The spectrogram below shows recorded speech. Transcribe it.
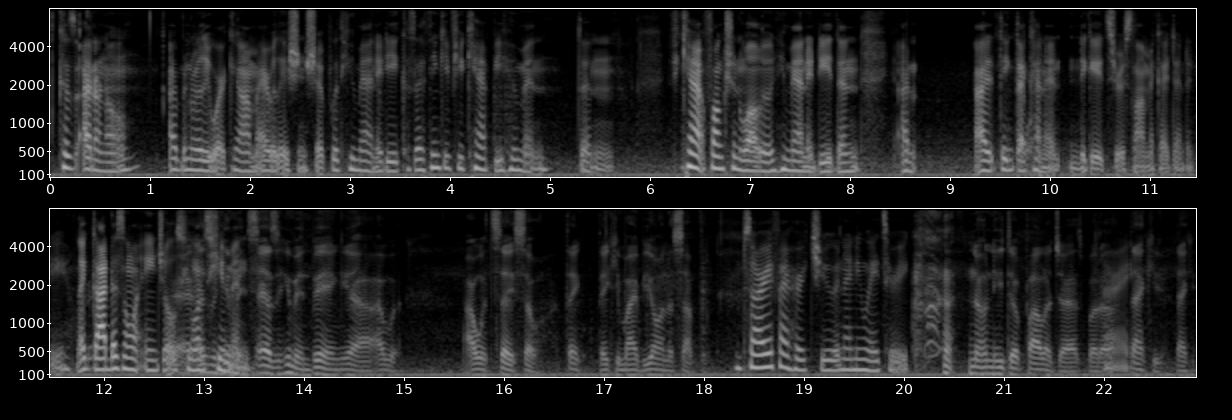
because I don't know, I've been really working on my relationship with humanity. Because I think if you can't be human, then if you can't function well with humanity, then I, I think that kind of negates your Islamic identity. Like God doesn't want angels; He As wants a human- humans. as a human being, yeah, I would, I would say so. I think think you might be onto something. I'm sorry if I hurt you in any way, Tariq. no need to apologize, but uh, right. thank you, thank you.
